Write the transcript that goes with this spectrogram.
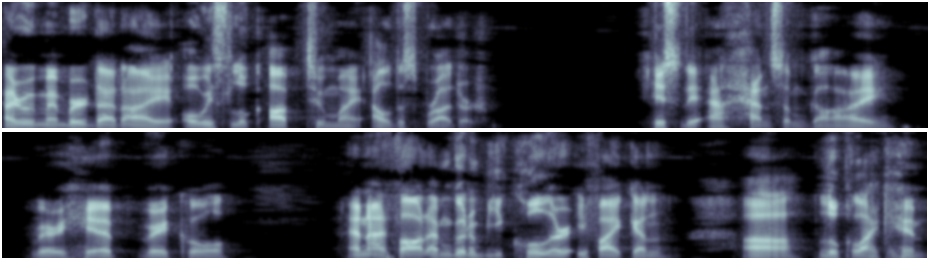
I remember that I always look up to my eldest brother. He's the handsome guy, very hip, very cool. And I thought I'm going to be cooler if I can uh, look like him.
